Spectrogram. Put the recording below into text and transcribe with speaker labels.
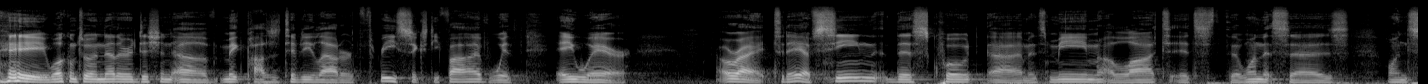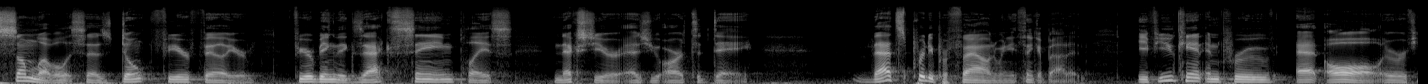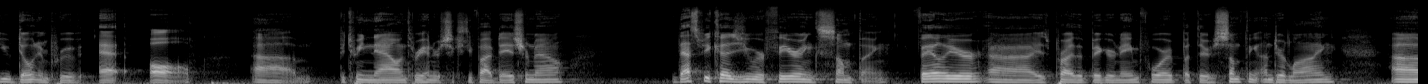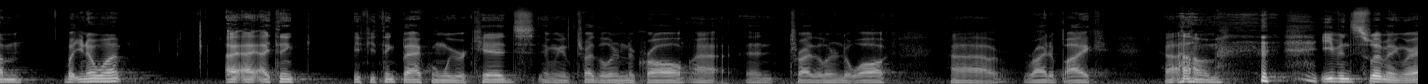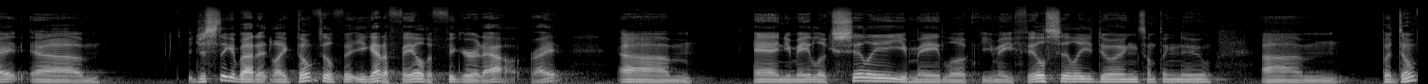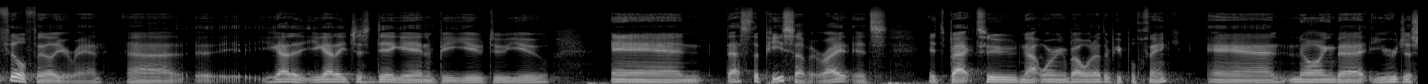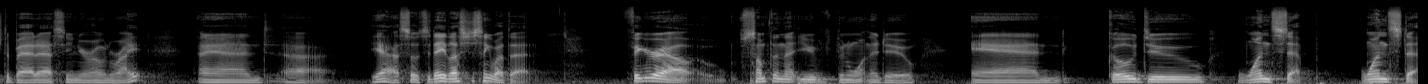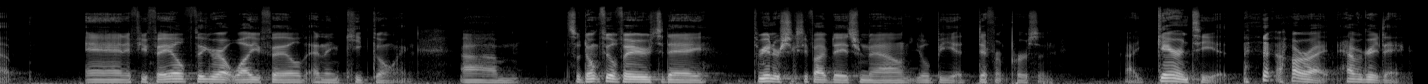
Speaker 1: Hey, welcome to another edition of Make Positivity Louder 365 with A. Ware. All right, today I've seen this quote, um, it's meme a lot. It's the one that says, on some level, it says, Don't fear failure. Fear being the exact same place next year as you are today. That's pretty profound when you think about it. If you can't improve at all, or if you don't improve at all um, between now and 365 days from now, that's because you were fearing something. Failure uh, is probably the bigger name for it, but there's something underlying. Um, but you know what? I, I, I, think if you think back when we were kids and we tried to learn to crawl uh, and try to learn to walk, uh, ride a bike, um, even swimming, right? Um, just think about it. Like, don't feel you got to fail to figure it out, right? Um, and you may look silly. You may look. You may feel silly doing something new, um, but don't feel failure, man. Uh, you gotta you gotta just dig in and be you, do you, and that's the piece of it, right? It's it's back to not worrying about what other people think and knowing that you're just a badass in your own right, and uh, yeah, so today let's just think about that. Figure out something that you've been wanting to do and go do one step, one step. And if you fail, figure out why you failed and then keep going. Um, so don't feel failure today. 365 days from now, you'll be a different person. I guarantee it. All right. Have a great day.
